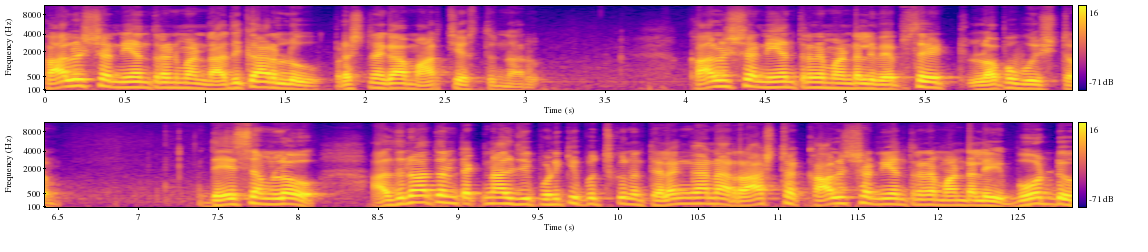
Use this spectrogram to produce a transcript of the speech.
కాలుష్య నియంత్రణ మండలి అధికారులు ప్రశ్నగా మార్చేస్తున్నారు. కాలుష్య నియంత్రణ మండలి వెబ్సైట్ లోపభూయిష్టం. దేశంలో అధునాతన టెక్నాలజీ పుణికిపుచ్చుకున్న తెలంగాణ రాష్ట్ర కాలుష్య నియంత్రణ మండలి బోర్డు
